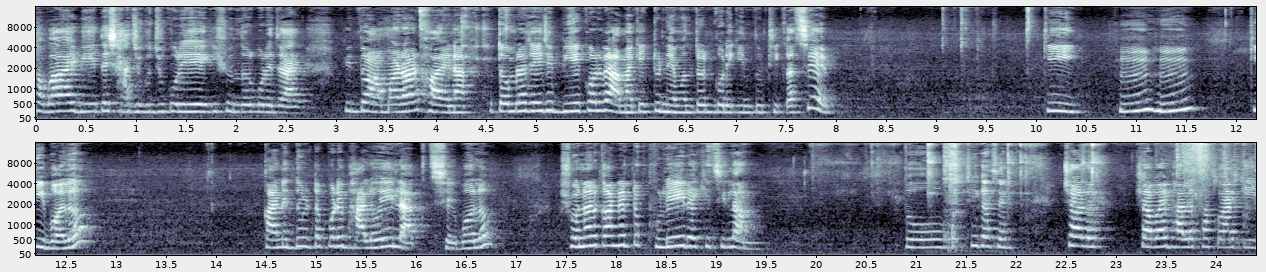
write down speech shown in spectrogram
সবাই বিয়েতে সাজুগুজু করে, কি সুন্দর করে যায়। কিন্তু আমার আর হয় না। তো তোমরা যে যে বিয়ে করবে, আমাকে একটু নেমন্ত্রণ করে কিন্তু, ঠিক আছে? কি? হুম হুম। কি বলো? কানের দুলটা পরে ভালোই লাগছে, বলো? সোনার কানেরটা খুলেই রেখেছিলাম। তো ঠিক আছে, চলো, সবাই ভালো থাকো আর কি।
